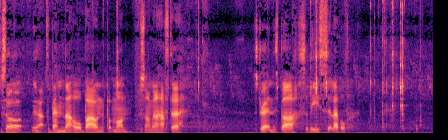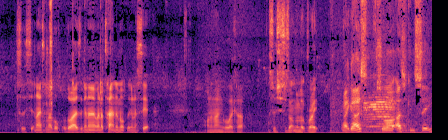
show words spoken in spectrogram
So they had to bend that old bar and put them on. So I'm gonna have to straighten this bar so these sit level. So they sit nice and level. Otherwise they're gonna, when I tighten them up, they're gonna sit on an angle like that. So it's just not gonna look right. Right guys, so as you can see,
